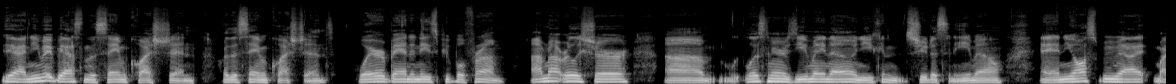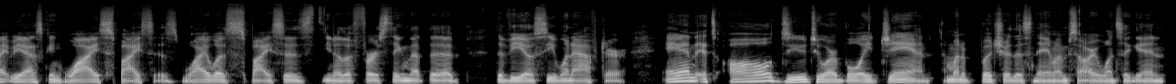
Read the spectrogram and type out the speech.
Yeah and you may be asking the same question or the same questions. Where are bandinese people from I'm not really sure. Um, listeners, you may know, and you can shoot us an email. And you also might, might be asking why spices? Why was spices, you know, the first thing that the the VOC went after? And it's all due to our boy Jan. I'm going to butcher this name. I'm sorry once again.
